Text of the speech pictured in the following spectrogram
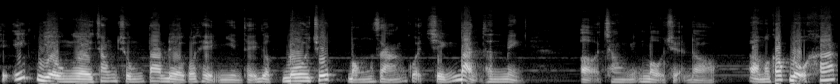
thì ít nhiều người trong chúng ta đều có thể nhìn thấy được đôi chút bóng dáng của chính bản thân mình ở trong những mẩu chuyện đó. Ở một góc độ khác,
